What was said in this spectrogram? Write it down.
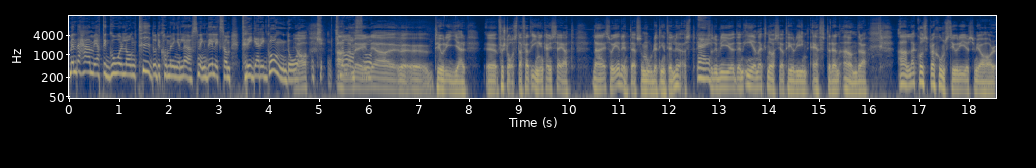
Men det här med att det går lång tid och det kommer ingen lösning, det liksom triggar igång då Ja, alla knas och... möjliga eh, teorier eh, förstås. Därför att ingen kan ju säga att nej, så är det inte eftersom mordet inte är löst. Nej. Så det blir ju den ena knasiga teorin efter den andra. Alla konspirationsteorier som jag har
